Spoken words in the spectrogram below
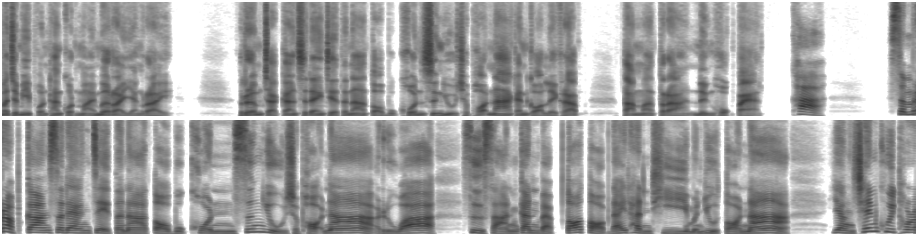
มันจะมีผลทางกฎหมายเมื่อไหร่อย่างไร เริ่มจากการแสดงเจตนาต่อบุคคล ซึ่งอยู่เฉพาะหน้ากันก่อนเลยครับ ตามมาตรา 168 ค่ะสำหรับการแสดงเจตนาต่อบุคคล ซึ่งอยู่เฉพาะหน้าหรือว่าสื่อสารกันแบบโต้อตอบได้ทันทีเหมือนอยู่ต่อหน้า อย่างเช่นคุยโทร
